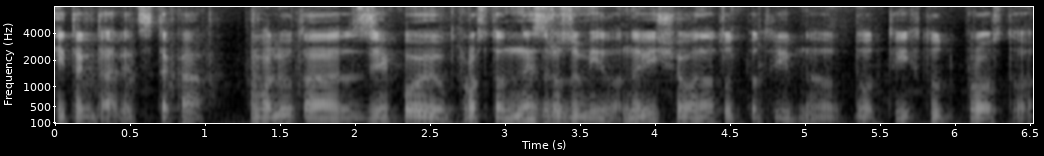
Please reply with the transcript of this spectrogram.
і так далі. Це така валюта, з якою просто не зрозуміло, навіщо вона тут потрібна. От їх тут просто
